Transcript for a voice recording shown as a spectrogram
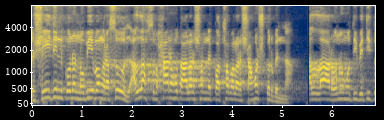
তো সেই দিন কোনো নবী এবং রাসূল আল্লাহ সুবহানাহু তাআলার সামনে কথা বলার সাহস করবেন না। আল্লাহর অনুমতি ব্যতীত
